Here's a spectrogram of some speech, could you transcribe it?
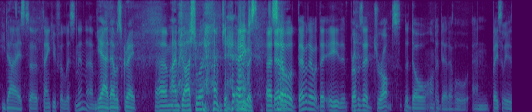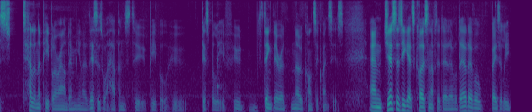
He dies. So thank you for listening. Um, Yeah, that was great. Um, I'm Joshua. I'm J- anyway, uh, so- Daredevil, Daredevil, the, he, Brother Zed drops the doll onto Daredevil and basically is telling the people around him, you know, this is what happens to people who disbelieve, who think there are no consequences. And just as he gets close enough to Daredevil, Daredevil basically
